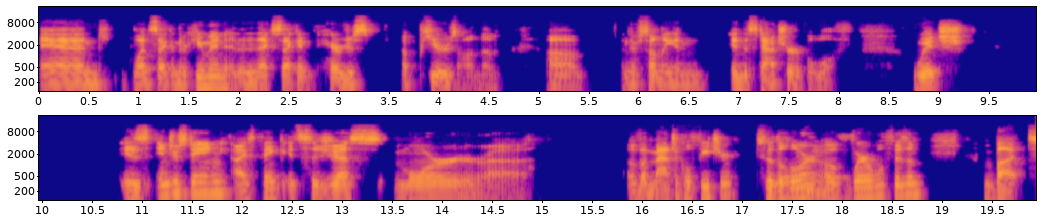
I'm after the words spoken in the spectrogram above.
and one second they're human, and then the next second hair just appears on them, um, and they're suddenly in in the stature of a wolf, which is interesting. I think it suggests more uh, of a magical feature to the lore mm-hmm. of werewolfism, but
